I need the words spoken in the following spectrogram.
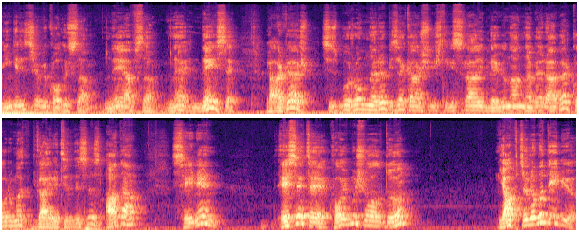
İngilizce mi konuşsam, ne yapsam, ne neyse. Ya arkadaş siz bu Rumları bize karşı işte İsrail'le Yunan'la beraber koruma gayretindesiniz. Adam senin Esed'e koymuş olduğun yaptırımı deliyor.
